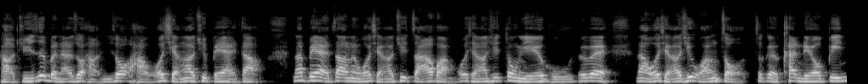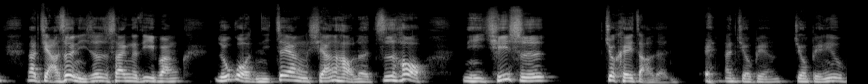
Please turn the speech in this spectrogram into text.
好，举日本来说，好，你说好，我想要去北海道，那北海道呢，我想要去札幌，我想要去洞爷湖，对不对？那我想要去往走这个看溜冰。那假设你这三个地方，如果你这样想好了之后，你其实就可以找人。哎，那九朋九朋友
